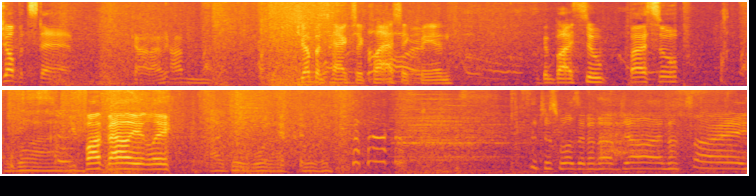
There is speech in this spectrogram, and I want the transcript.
Jump and stab. God, I'm, I'm Jump attacks are classic, hard. man. Goodbye, soup. Bye, soup. Why? You fought valiantly. I did what I could. It just wasn't enough, John. I'm sorry.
